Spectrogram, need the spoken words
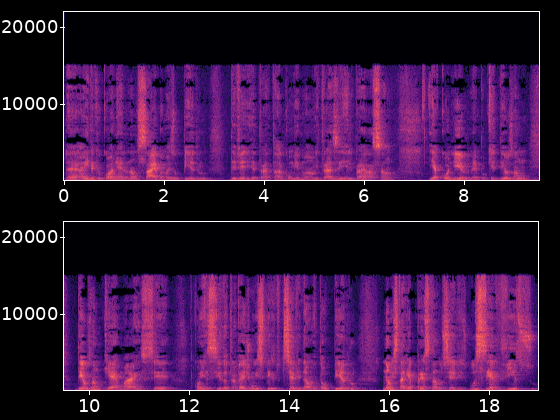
Né? Ainda que o Cornélio não saiba, mas o Pedro deveria tratá-lo como irmão e trazer ele para a relação e acolhê-lo, né? porque Deus não, Deus não quer mais ser conhecido através de um espírito de servidão. Então Pedro não estaria prestando o serviço. O serviço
